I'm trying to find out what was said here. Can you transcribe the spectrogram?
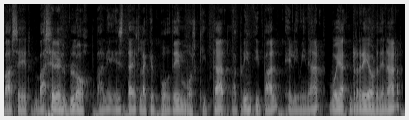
va a ser, va a ser el blog, ¿vale? Esta es la que podemos quitar, la principal, eliminar. Voy a reordenar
